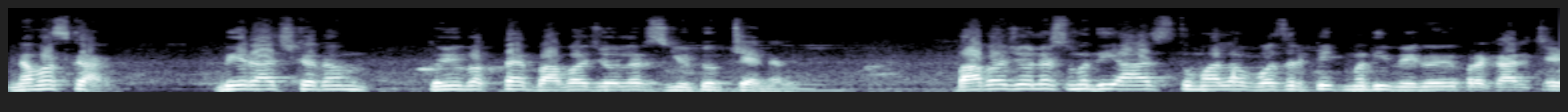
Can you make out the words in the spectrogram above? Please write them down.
नमस्कार. मी राज कदम. तुम्ही बघताय बाबा ज्वेलर्स यूट्यूब चॅनल बाबा ज्वेलर्समध्ये आज तुम्हाला वज्रटीकमध्ये वेगवेगळे प्रकारचे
